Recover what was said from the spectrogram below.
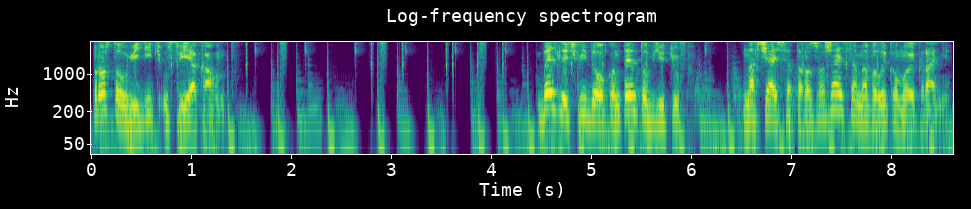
Просто увійдіть у свій аккаунт. Безліч відеоконтенту в YouTube. Навчайся та розважайся на великому екрані.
